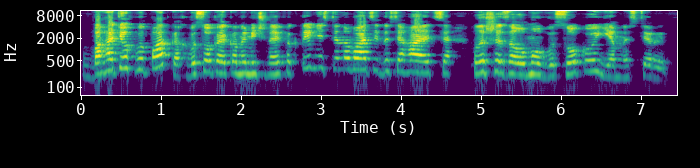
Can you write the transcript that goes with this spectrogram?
В багатьох випадках висока економічна ефективність інновацій досягається лише за умов високої ємності ринку.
